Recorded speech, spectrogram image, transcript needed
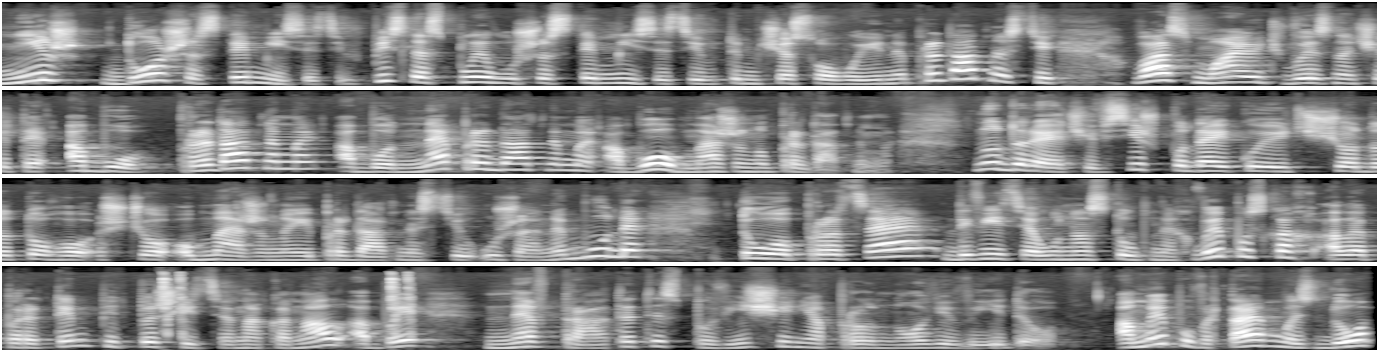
ніж до 6 місяців. Після спливу 6 місяців тимчасової непридатності вас мають визначити або придатними, або непридатними, або обмежено придатними. Ну, до речі, всі ж подейкують щодо того, що обмеженої придатності уже не буде. То про це дивіться у наступних випусках, але перед тим підпишіться на канал, аби не втратити сповіщення про нові відео. А ми повертаємось до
